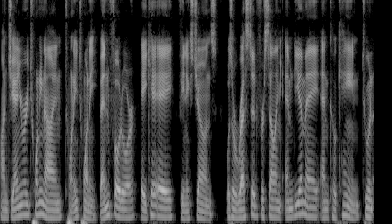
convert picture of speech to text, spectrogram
On January 29, 2020, Ben Fodor, aka Phoenix Jones, was arrested for selling MDMA and cocaine to an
